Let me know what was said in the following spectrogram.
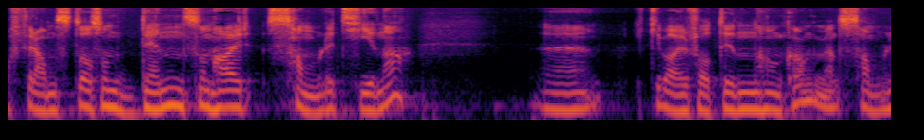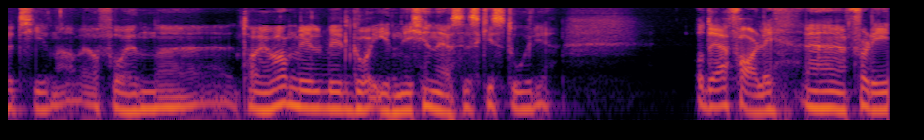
å framstå som den som har samlet Kina. Eh, ikke bare fått inn Hongkong, men samlet Kina ved å få inn eh, Taiwan, vil, vil gå inn i kinesisk historie. Og det er farlig, eh, fordi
